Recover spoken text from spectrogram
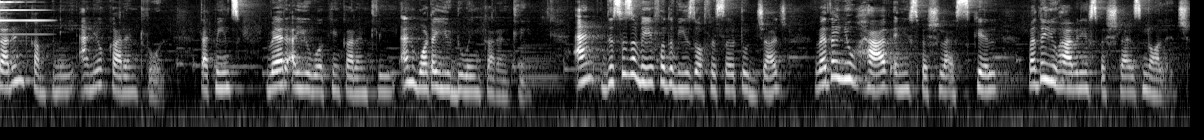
current company and your current role. That means where are you working currently and what are you doing currently. And this is a way for the visa officer to judge whether you have any specialized skill, whether you have any specialized knowledge.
